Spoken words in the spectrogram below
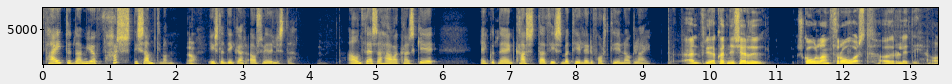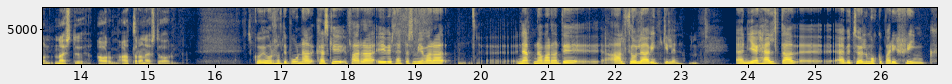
fætuna mjög fast í samtímanum Já. Íslandingar á sviðilista. Án þess að hafa kannski einhvern veginn kasta því sem að tilheri fortíðin á glæ. En Fríða, hvernig sérðu skólan þróast öðru leiti á næstu árum, allra næstu árum? Sko við vorum svolítið búin að kannski fara yfir þetta sem ég var að eh, nefna varðandi alþjóðlega vingilinn. Mm. En ég held að eh, ef við tölum okkur bara í hring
